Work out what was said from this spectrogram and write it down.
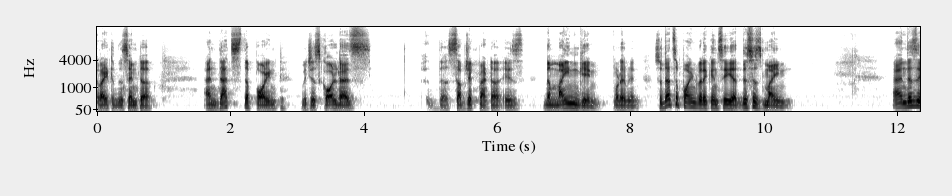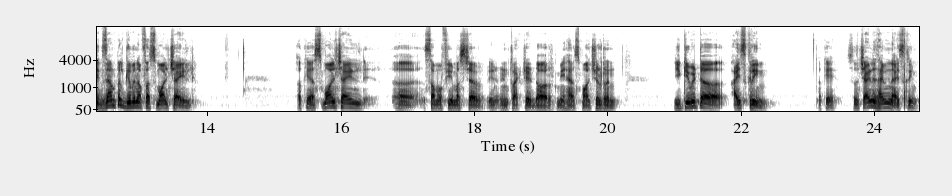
right in the center. And that's the point which is called as the subject matter is the mine game, what I mean. So that's a point where I can say, yeah, this is mine. And there's an example given of a small child. Okay, a small child, uh, some of you must have interacted or may have small children. You give it a ice cream Okay, so the child is having the ice cream.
